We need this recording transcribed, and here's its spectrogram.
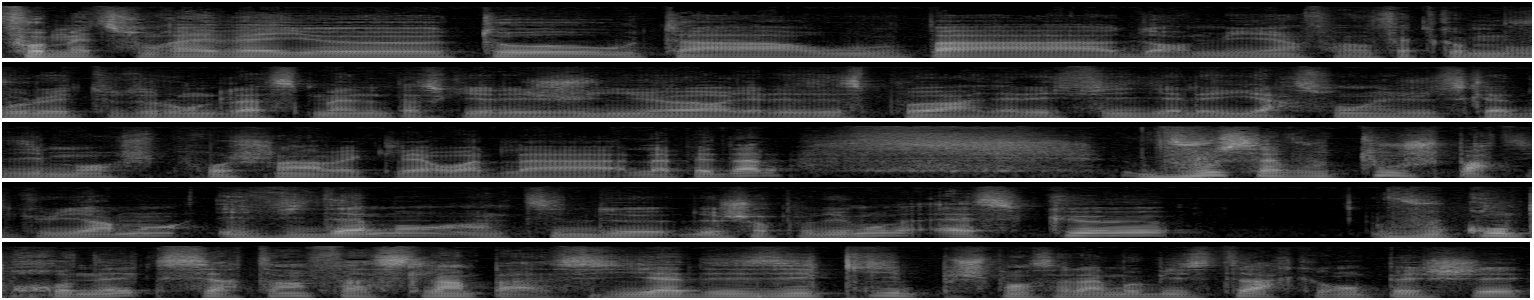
faut mettre son réveil euh, tôt ou tard ou pas dormir. Enfin, vous faites comme vous voulez tout au long de la semaine parce qu'il y a les juniors, il y a les espoirs, il y a les filles, il y a les garçons et jusqu'à dimanche prochain avec les rois de la, pédale. Vous, ça vous touche particulièrement, évidemment, un titre de, champion du monde. Est-ce que vous comprenez que certains fassent l'impasse? Il y a des équipes, je pense à la Mobistar, qui ont empêché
